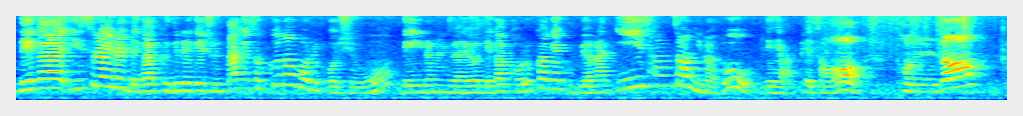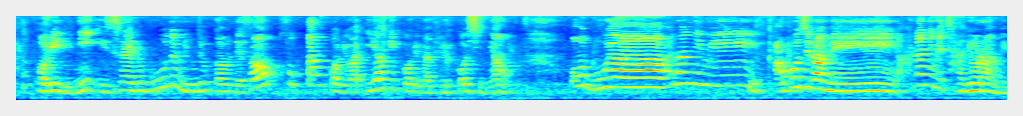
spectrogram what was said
내가 이스라엘을 내가 그들에게 준 땅에서 끊어버릴 것이요. 내 이름을 위하여 내가 거룩하게 구별한 이 성전이라도 내 앞에서 던져 버리리니 이스라엘은 모든 민족 가운데서 속담거리와 이야기거리가 될 것이며. 어 뭐야. 하나님이 아버지라며 하나님의 자녀라며.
